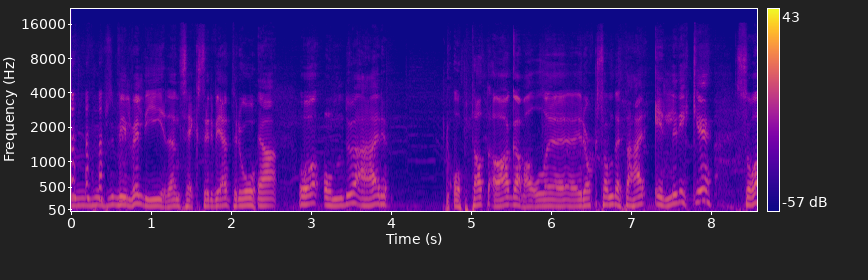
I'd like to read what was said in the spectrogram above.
øh, vil vel de gi det en sekser, vil jeg tro. Ja. Og om du er opptatt av gammel eh, rock som dette her, eller ikke, så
